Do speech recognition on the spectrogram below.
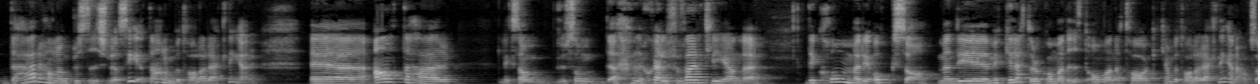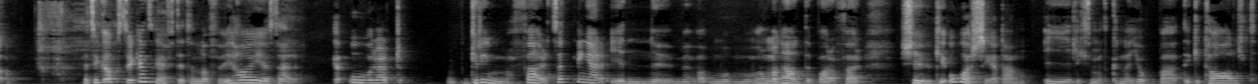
det här handlar om prestigelöshet, det handlar om att betala räkningar. Eh, allt det här liksom, som självförverkligande, det kommer det också. Men det är mycket lättare att komma dit om man ett tag kan betala räkningarna också. Jag tycker också det är ganska häftigt ändå, för vi har ju så här oerhört grymma förutsättningar i nu med vad man hade bara för 20 år sedan i liksom att kunna jobba digitalt.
